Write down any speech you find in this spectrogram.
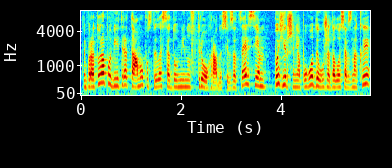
Температура повітря там опустилася до мінус 3 градусів за Цельсієм. Погіршення погоди уже далося в знаки.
